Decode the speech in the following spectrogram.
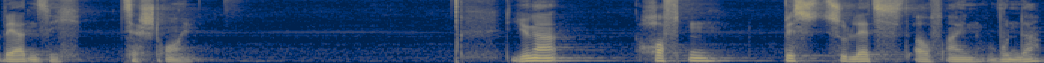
werden sich zerstreuen. Die Jünger hofften bis zuletzt auf ein Wunder,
